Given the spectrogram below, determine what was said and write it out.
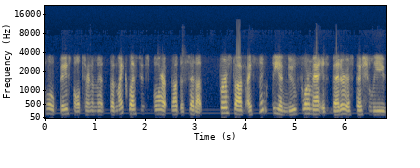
whole baseball tournament, but my question's more about the setup. First off, I think the new format is better, especially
